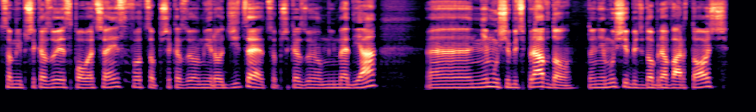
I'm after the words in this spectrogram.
co mi przekazuje społeczeństwo, co przekazują mi rodzice, co przekazują mi media, e, nie musi być prawdą. To nie musi być dobra wartość,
